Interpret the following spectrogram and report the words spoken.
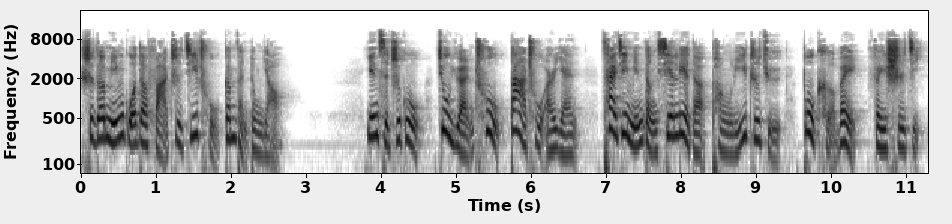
使得民国的法治基础根本动摇。因此之故，就远处、大处而言，蔡进民等先烈的捧离之举，不可谓非失计。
